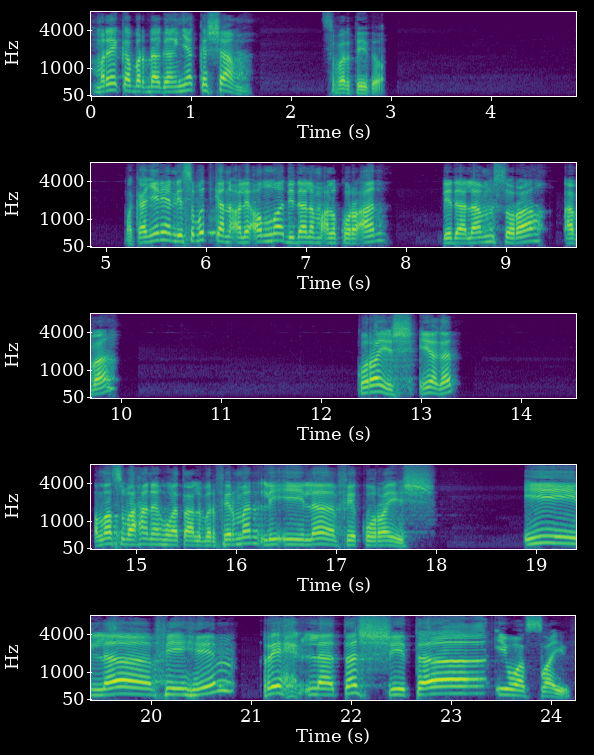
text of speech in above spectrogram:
mereka berdagangnya ke Syam. Seperti itu. Makanya ini yang disebutkan oleh Allah di dalam Al-Quran di dalam surah apa? Quraisy, iya kan? Allah Subhanahu wa taala berfirman li fi Quraisy ilafihim rihlatash shita'i was-saif.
